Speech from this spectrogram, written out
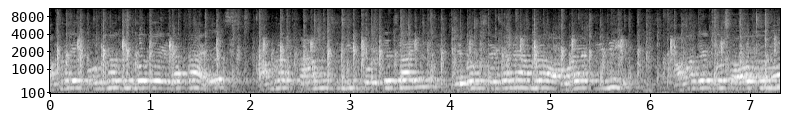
আমরা এই বন্যা দুর্গত এলাকায় আমরা প্রাণ শিবির করতে চাই এবং সেখানে আমরা অভয়া ক্লিনিক আমাদের সহকর্মী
